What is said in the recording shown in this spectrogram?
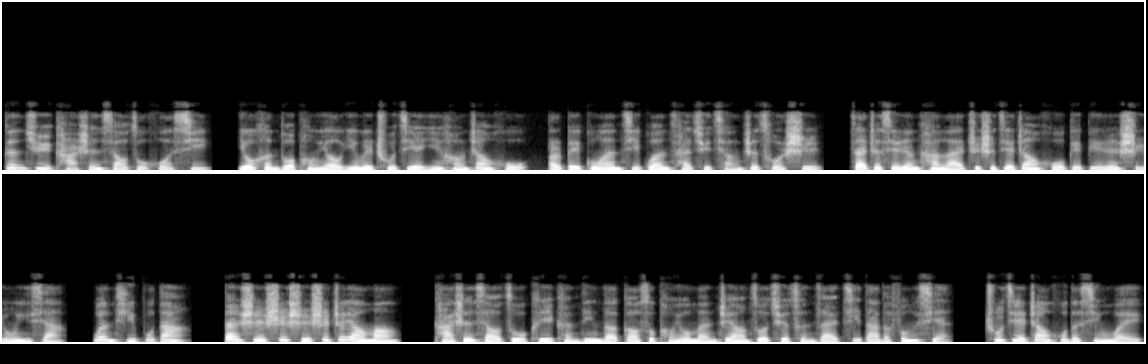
根据卡神小组获悉，有很多朋友因为出借银行账户而被公安机关采取强制措施。在这些人看来，只是借账户给别人使用一下，问题不大。但是事实是这样吗？卡神小组可以肯定的告诉朋友们，这样做却存在极大的风险。出借账户的行为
